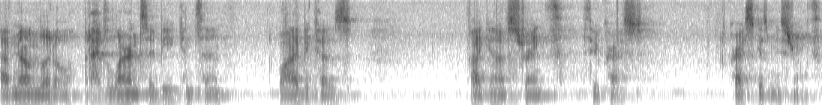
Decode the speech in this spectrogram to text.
I've known little, but I've learned to be content. Why? Because I can have strength through Christ. Christ gives me strength.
